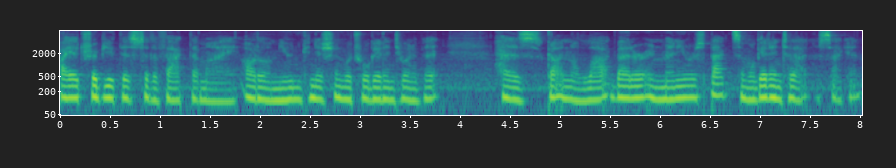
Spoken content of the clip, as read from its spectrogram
I attribute this to the fact that my autoimmune condition, which we'll get into in a bit, has gotten a lot better in many respects, and we'll get into that in a second.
